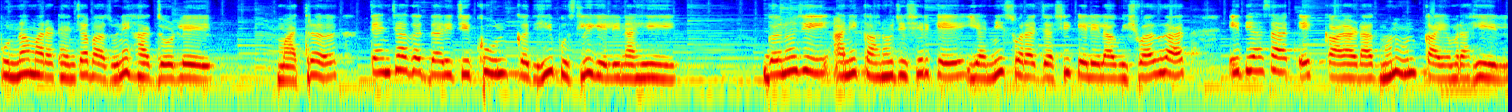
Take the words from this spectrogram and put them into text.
पुन्हा मराठ्यांच्या बाजूने हात जोडले. मात्र त्यांच्या गद्दारीची खून कधीही पुसली गेली नाही. गणोजी आणि कान्होजी शिर्के यांनी स्वराज्याशी केलेला विश्वासघात इतिहासात एक काळा डाग म्हणून कायम राहील.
